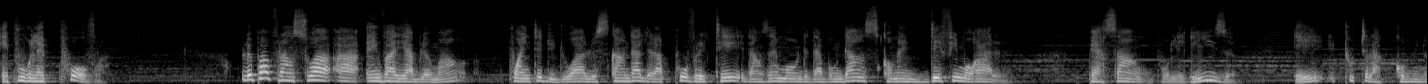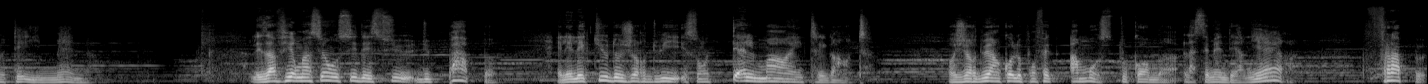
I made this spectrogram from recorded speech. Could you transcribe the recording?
et pour les pauvres le pape François a invariablement pointé du doigt le scandale de la pauvreté dans un monde d'abondance comme un défi moral, perçant pour l'Église et toute la communauté humaine. Les affirmations aussi dessus du pape et les lectures d'aujourd'hui sont tellement intrigantes. Aujourd'hui encore, le prophète Amos, tout comme la semaine dernière, frappe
